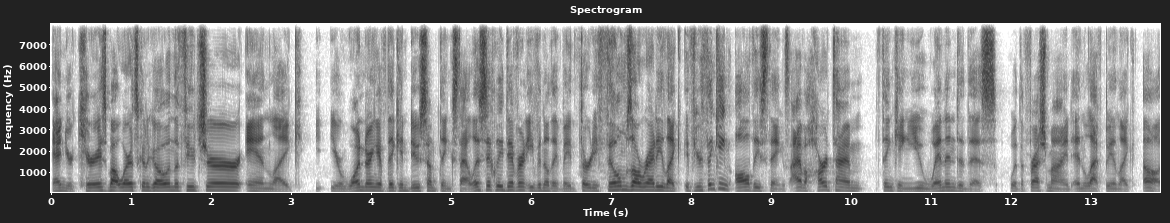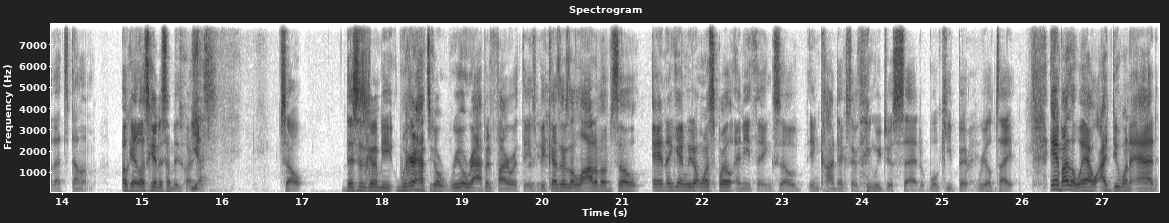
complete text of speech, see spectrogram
and you're curious about where it's going to go in the future, and like you're wondering if they can do something stylistically different, even though they've made 30 films already. Like if you're thinking all these things, I have a hard time thinking you went into this with a fresh mind and left being like, oh, that's dumb. Okay, let's get into some of these questions. Yes. So this is going to be we're going to have to go real rapid fire with these because there's a lot of them. So and again, we don't want to spoil anything. So in context, of everything we just said, we'll keep it real tight. And by the way, I, I do want to add,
